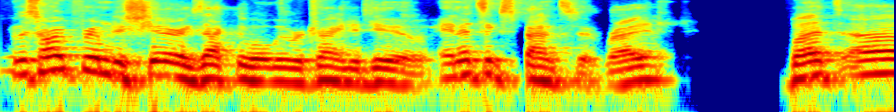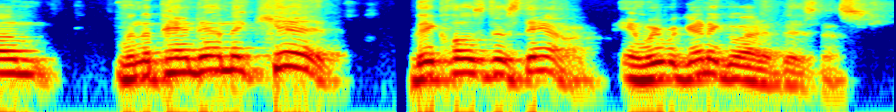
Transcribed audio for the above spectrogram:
it was hard for him to share exactly what we were trying to do. And it's expensive, right? But um, when the pandemic hit, they closed us down and we were going to go out of business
